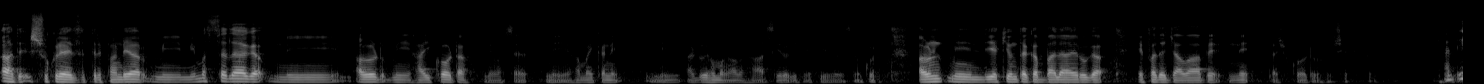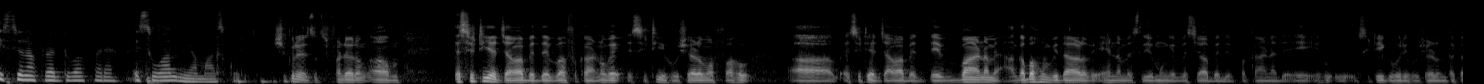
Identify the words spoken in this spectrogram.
ಅದೇ ಶುಕ್ರಿಯ ಇರ್ತದೆ ಪಂಡ್ಯಾರ್ ಮೀ ಮಿಮಸ್ಸಲಾಗ ಮೀ ಅವಡು ಮೀ ಹೈಕೋರ್ಟ ಮಿಮಸ್ಸ ಮೀ mi aduehuma ngal haasiro bi e piwes nokura arun mi liya kiyunta kabbala eruga ifada jawabe ne tashkoto hushe ad istuna fradwa fara iswal mi amaz kuri shukran zut fandaron um SCT ya jawabe de wafa karno ve SCT hushe roma fahu ಸಿಟಿಯ ಜವಾಬೆ ದೆವ್ವಾಣಮೆ ಅಗಬಹುಂ ವಿದಾಳವೆ ಎಹನಮೆ ಸ್ಲಿಯಮುಂ ಎವ್ವೆಸ್ ಜವಾಬೆ ದೆವ್ಫಕಾಣದೆ ಎ ಸಿಟಿಗೆ ಹುರಿ ಹುಷೇಳುಂತಕ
